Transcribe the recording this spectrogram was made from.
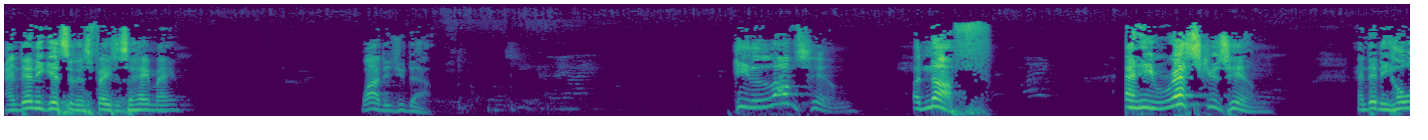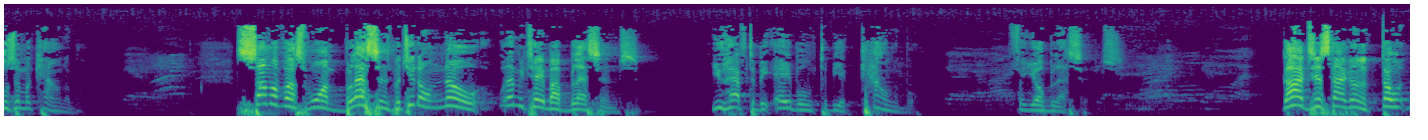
And then he gets in his face and says, Hey man, why did you doubt? He loves him enough and he rescues him and then he holds him accountable. Some of us want blessings, but you don't know. Let me tell you about blessings. You have to be able to be accountable for your blessings. God's just not going to throw.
